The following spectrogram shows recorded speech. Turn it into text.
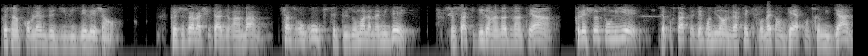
que c'est un problème de diviser les gens, que ce soit la chita du Rambam, ça se regroupe, c'est plus ou moins la même idée. C'est ça qui dit dans la note 21 que les choses sont liées. C'est pour ça que dès qu'on dit dans le verset qu'il faut mettre en guerre contre Midian,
